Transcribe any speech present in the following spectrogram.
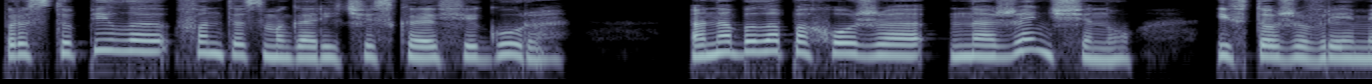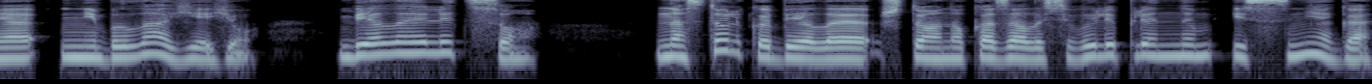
проступила фантасмагорическая фигура. Она была похожа на женщину и в то же время не была ею. Белое лицо. Настолько белое, что оно казалось вылепленным из снега,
